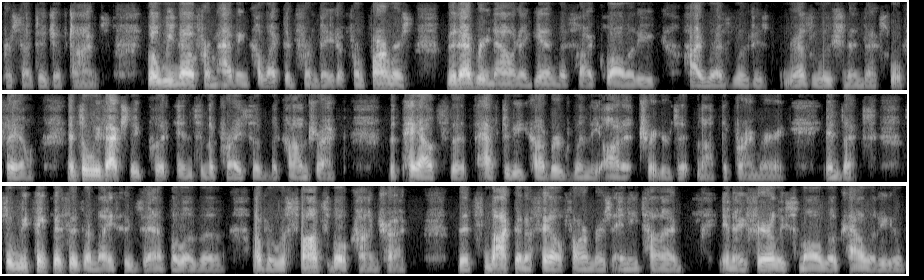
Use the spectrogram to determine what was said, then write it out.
percentage of times. But we know from having collected from data from farmers that every now and again this high quality, high resolution, resolution index will fail. And so we've actually put into the price of the contract the payouts that have to be covered when the audit triggers it, not the primary index. So we think this is a nice example of a, of a responsible contract that's not going to fail farmers anytime in a fairly small locality of,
